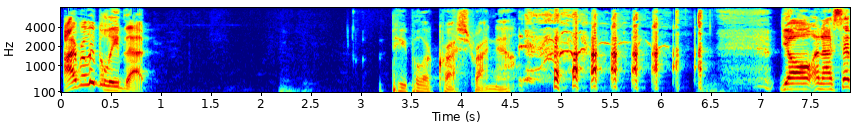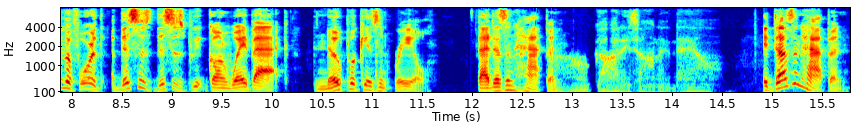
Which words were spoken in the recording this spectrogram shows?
I really believe that. People are crushed right now. Y'all, and I've said before, this is this has gone way back. The notebook isn't real. That doesn't happen. Oh God, he's on it now. It doesn't happen.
